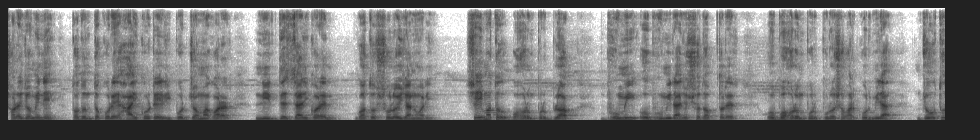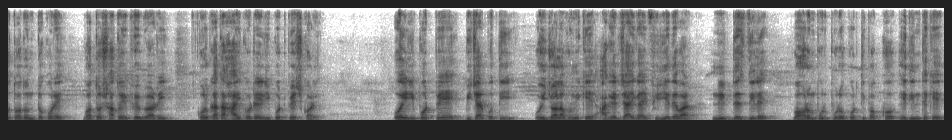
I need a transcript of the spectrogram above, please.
সরেজমিনে তদন্ত করে হাইকোর্টে রিপোর্ট জমা করার নির্দেশ জারি করেন গত ষোলোই জানুয়ারি। সেই মতো বহরমপুর ব্লক ভূমি ও ভূমি রাজস্ব দপ্তরের ও বহরমপুর পুরসভার কর্মীরা যৌথ তদন্ত করে গত সাতই ফেব্রুয়ারি কলকাতা হাইকোর্টে রিপোর্ট পেশ করে। ওই রিপোর্ট পেয়ে বিচারপতি ওই জলাভূমিকে আগের জায়গায় ফিরিয়ে দেওয়ার নির্দেশ দিলে বহরমপুর পুর কর্তৃপক্ষ এদিন থেকে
